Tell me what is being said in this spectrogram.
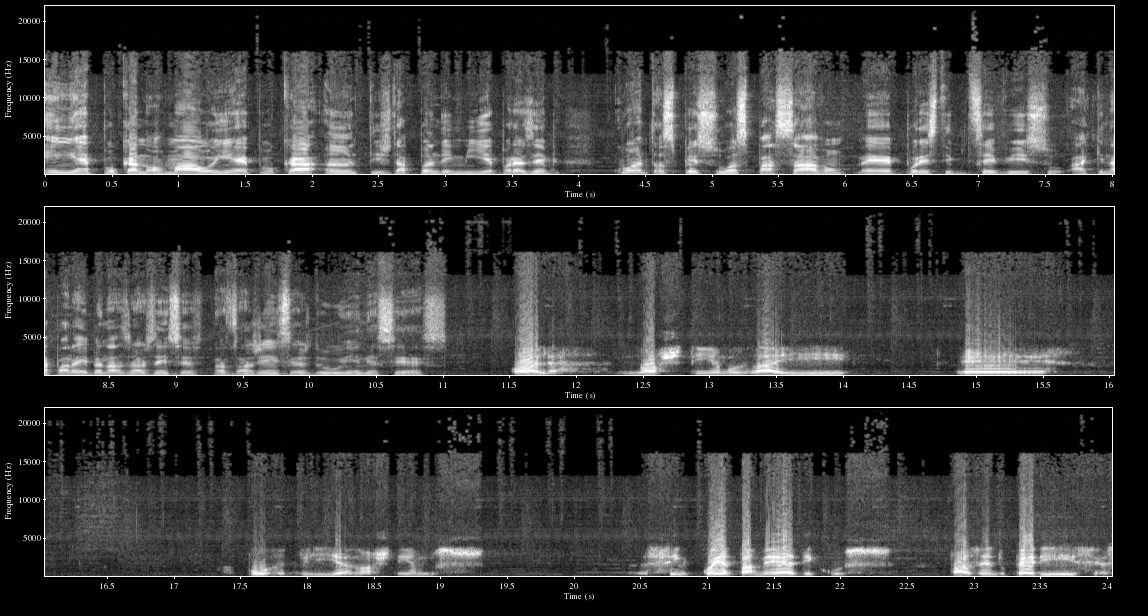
em época normal, em época antes da pandemia, por exemplo, Quantas pessoas passavam é, por esse tipo de serviço aqui na Paraíba nas agências, nas agências do INSS? Olha, nós tínhamos aí é, por dia nós tínhamos 50 médicos fazendo perícias,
